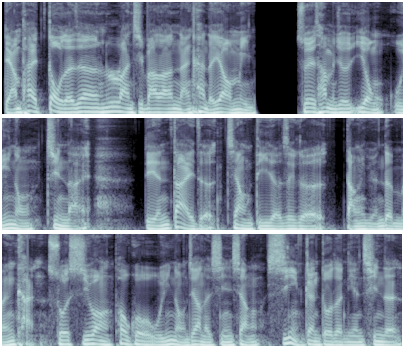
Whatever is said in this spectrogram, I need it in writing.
两派斗得这乱七八糟，难看的要命，所以他们就用吴怡农进来，连带的降低了这个党员的门槛，说希望透过吴怡农这样的形象，吸引更多的年轻人，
